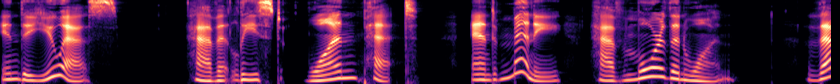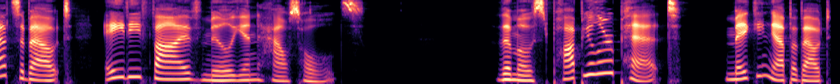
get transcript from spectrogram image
in the U.S. have at least one pet, and many have more than one. That's about 85 million households. The most popular pet, making up about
